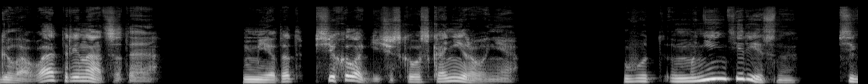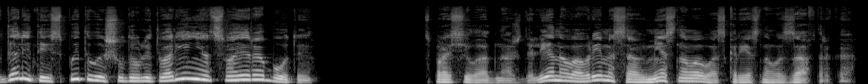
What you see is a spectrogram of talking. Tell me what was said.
Глава 13. Метод психологического сканирования. Вот мне интересно, всегда ли ты испытываешь удовлетворение от своей работы? спросила однажды Лена во время совместного воскресного завтрака.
